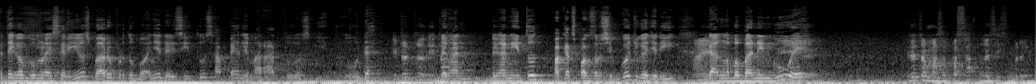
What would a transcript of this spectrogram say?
ketika gue mulai serius baru pertumbuhannya dari situ sampai 500 gitu udah. Itu tuh itu dengan dengan itu paket sponsorship gue juga jadi Nah, nggak iya. ngebebanin gue. Iya. itu termasuk pesat nggak sih sebenarnya?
